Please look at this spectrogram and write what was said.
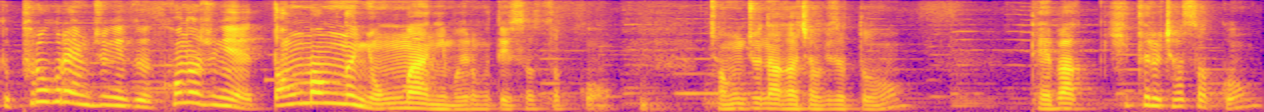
그 프로그램 중에 그 코너 중에 떡 먹는 용만이 뭐 이런 것도 있었었고 정준하가 저기서 또 대박 히트를 쳤었고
